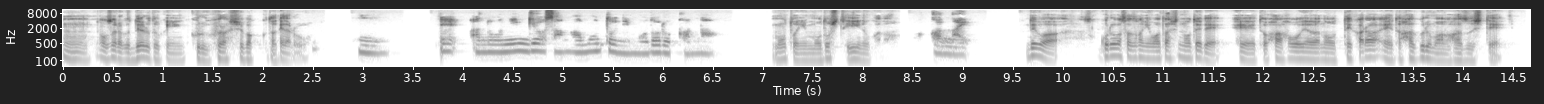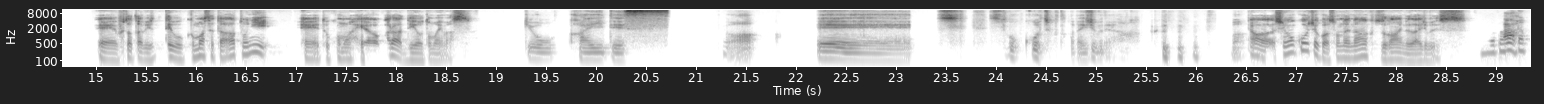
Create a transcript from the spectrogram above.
うん、おそらく出るときに来るフラッシュバックだけだろうんえ、あの人形さんが元に戻るかな？う。元に戻していいのかな？わかんない。では、これはさすがに私の手で、えっ、と、母親の手から、えっ、と、歯車を外して、えー再び手を組ませた後に、えっ、と、この部屋から出ようと思います。了解です。では、えー、し死後硬直とか大丈夫だよな。まあ、ああ、死後硬直はそんなに長く続かないんで大丈夫です。戻った。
